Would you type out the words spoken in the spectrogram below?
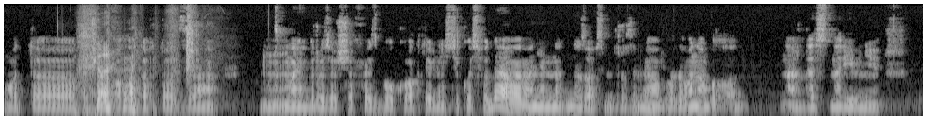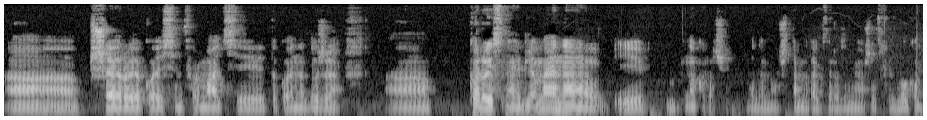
От е, Хоча багато хто з моїх друзів ще в Фейсбуку активність якусь веде, але мені не зовсім зрозуміло буде. Вона була десь на рівні а, шеру якоїсь інформації, такої не дуже а, корисної для мене. І, ну, коротше, я думаю, що там і так зрозуміло, що з Фейсбуком.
